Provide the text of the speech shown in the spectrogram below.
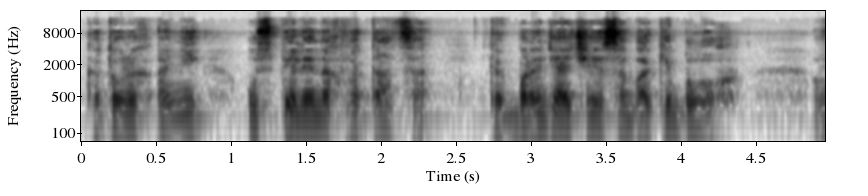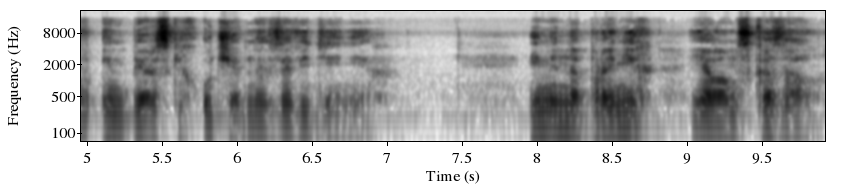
которых они успели нахвататься, как бродячие собаки блох в имперских учебных заведениях. Именно про них я вам сказал,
